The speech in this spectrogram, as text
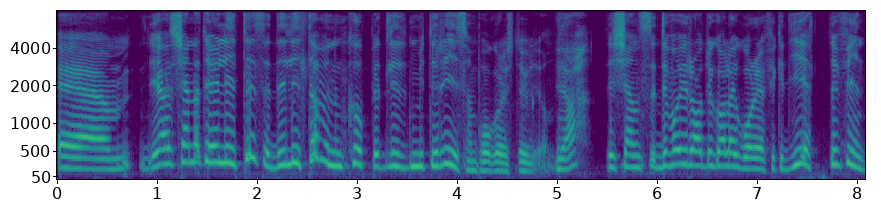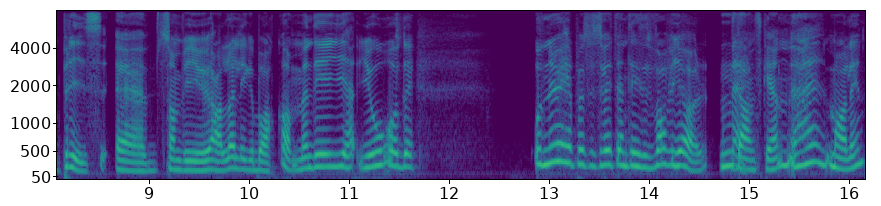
Ehm, jag känner att jag är lite, så- det är lite av en kupp, ett litet myteri som pågår i studion. Ja, Det, känns, det var ju radiogala igår och jag fick ett jättefint pris eh, som vi ju alla ligger bakom. Men det är, jä- jo och det, och nu helt plötsligt så vet jag inte riktigt vad vi gör. Nej. Dansken, nej, Malin.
